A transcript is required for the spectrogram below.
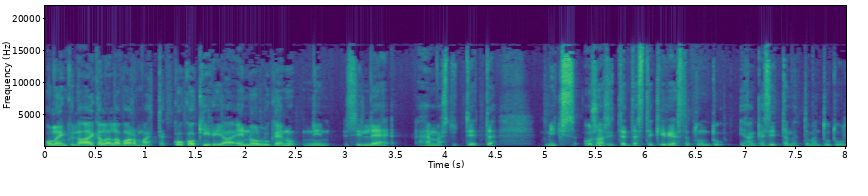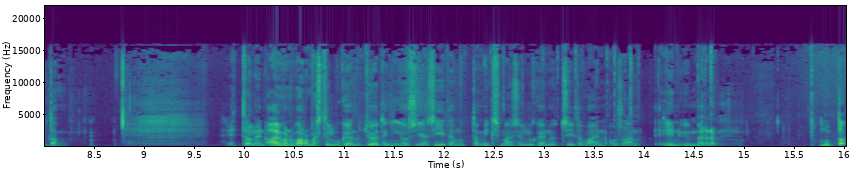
olen kyllä aika lailla varma, että koko kirjaa en ole lukenut, niin sille hämmästytti, että miksi osa sitten tästä kirjasta tuntui ihan käsittämättömän tutulta. Että olen aivan varmasti lukenut joitakin osia siitä, mutta miksi mä olisin lukenut siitä vain osan, en ymmärrä. Mutta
